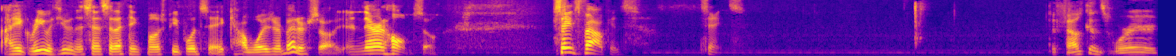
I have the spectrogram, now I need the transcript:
I agree with you in the sense that I think most people would say Cowboys are better. So, and they're at home, so Saints Falcons, Saints. The Falcons were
